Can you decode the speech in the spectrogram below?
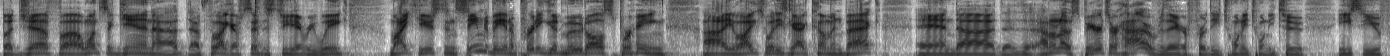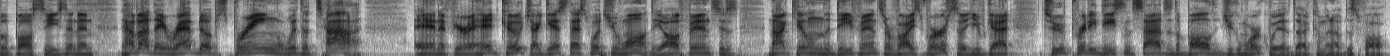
But Jeff, uh, once again, I, I feel like I've said this to you every week. Mike Houston seemed to be in a pretty good mood all spring. Uh, he likes what he's got coming back, and uh, the, the, I don't know, spirits are high over there for the 2022 ECU football season. And how about they wrapped up spring with a tie? And if you're a head coach, I guess that's what you want. The offense is not killing the defense, or vice versa. You've got two pretty decent sides of the ball that you can work with uh, coming up this fall.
